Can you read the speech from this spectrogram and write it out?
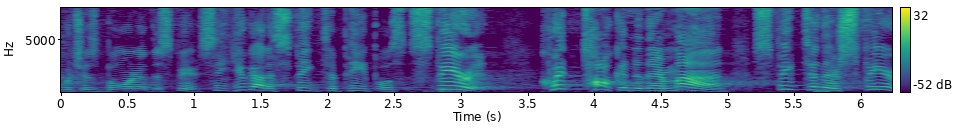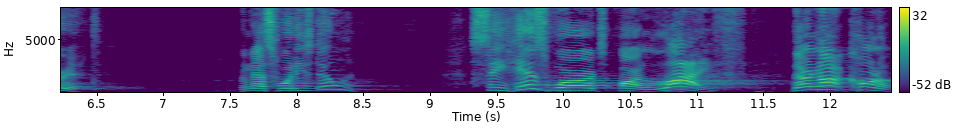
which is born of the spirit. See, you got to speak to people's spirit. Quit talking to their mind, speak to their spirit. And that's what he's doing. See, his words are life. They're not carnal.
